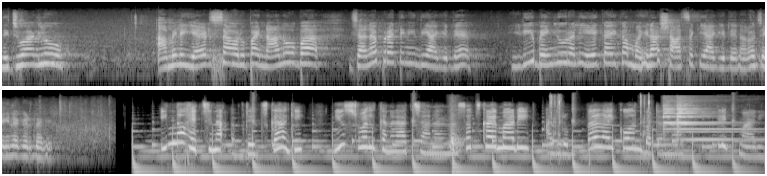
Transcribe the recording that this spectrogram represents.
ನಿಜವಾಗ್ಲೂ? ಆಮೇಲೆ ಎರಡು ಸಾವಿರ ರೂಪಾಯಿ. ನಾನು ಒಬ್ಬ ಜನಪ್ರತಿನಿಧಿ ಆಗಿದ್ದೆ ಇಡೀ ಬೆಂಗಳೂರಲ್ಲಿ ಏಕೈಕ ಮಹಿಳಾ ಶಾಸಕಿಯಾಗಿದ್ದೆ ನಾನು ಜಯನಗರದಲ್ಲಿ. ಇನ್ನೂ ಹೆಚ್ಚಿನ ಅಪ್ಡೇಟ್ಸ್ಗಾಗಿ ನ್ಯೂಸ್ ಟ್ವೆಲ್ ಕನ್ನಡ ಚಾನೆಲ್ನ ಸಬ್ಸ್ಕ್ರೈಬ್ ಮಾಡಿ ಅದರ ಬೆಲ್ ಐಕಾನ್ ಬಟನ್ನ ಕ್ಲಿಕ್ ಮಾಡಿ.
